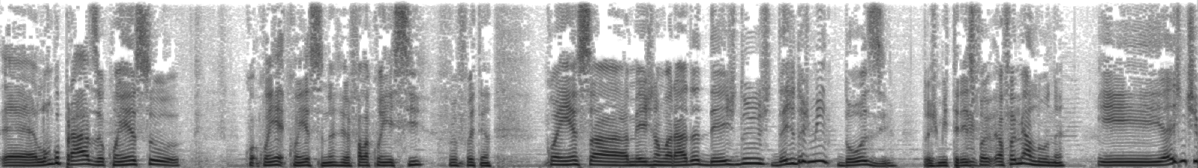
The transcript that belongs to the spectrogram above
É, longo prazo. Eu conheço. co- Conhe, conheço, né? Eu ia falar conheci. Foi, foi tempo. Conheço a minha ex-namorada desde, os, desde 2012. 2013. Foi, ela foi minha aluna. E a gente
